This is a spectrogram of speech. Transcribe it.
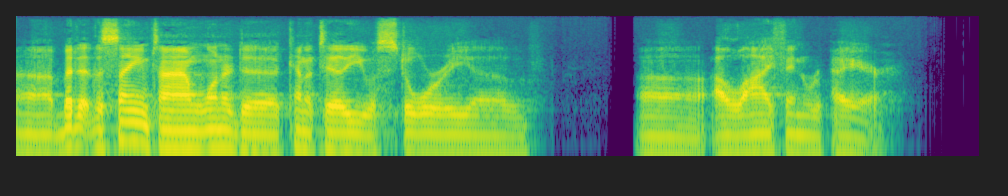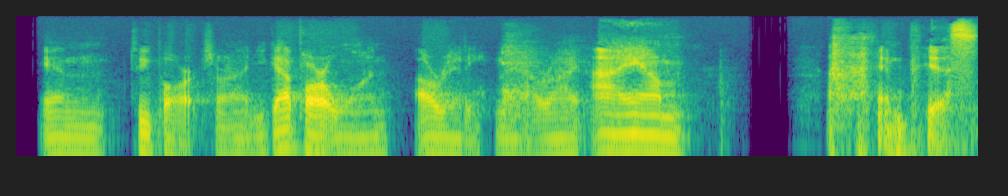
Uh, but at the same time, wanted to kind of tell you a story of uh, a life in repair in two parts, right? You got part one already now, right? I am, I am this.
